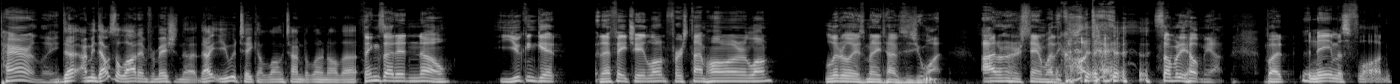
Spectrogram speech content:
apparently, That, I mean, that was a lot of information. Though. That you would take a long time to learn all that. things I didn't know, you can get an FHA loan, first time homeowner loan, literally as many times as you want. I don't understand why they call it that. Somebody help me out. But The name is flawed.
